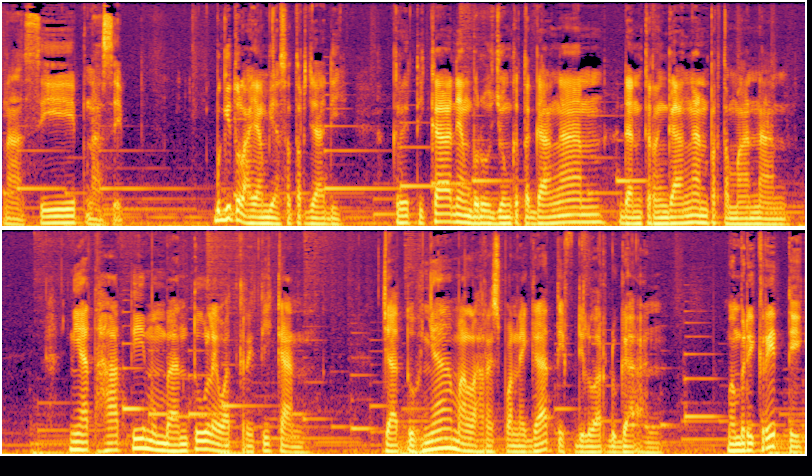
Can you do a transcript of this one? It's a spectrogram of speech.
Nasib, nasib. Begitulah yang biasa terjadi. Kritikan yang berujung ketegangan dan kerenggangan pertemanan. Niat hati membantu lewat kritikan. Jatuhnya malah respon negatif di luar dugaan. Memberi kritik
